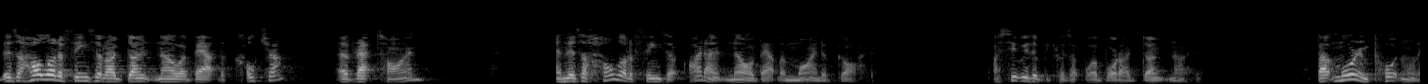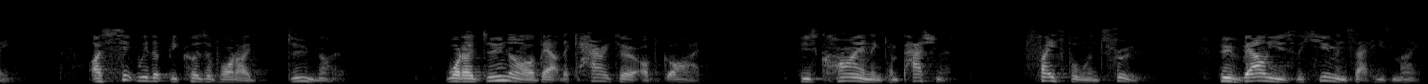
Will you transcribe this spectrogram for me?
There's a whole lot of things that I don't know about the culture of that time. And there's a whole lot of things that I don't know about the mind of God. I sit with it because of what I don't know. But more importantly, I sit with it because of what I do know. What I do know about the character of God, who's kind and compassionate, faithful and true, who values the humans that He's made.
